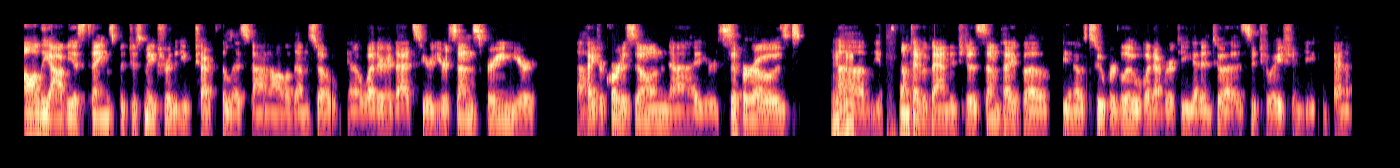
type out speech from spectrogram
all the obvious things, but just make sure that you've checked the list on all of them. So, you know, whether that's your, your sunscreen, your uh, hydrocortisone, uh, your Cipros, Mhm. uh, you know, some type of bandages, some type of you know super glue, whatever. If you get into a situation, you can kind of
